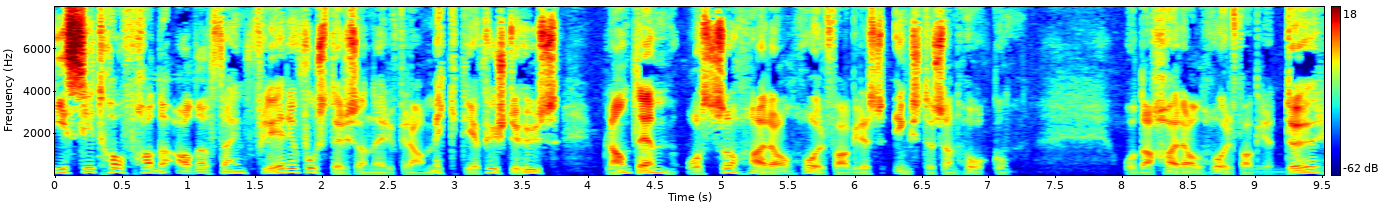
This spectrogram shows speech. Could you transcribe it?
I sitt hoff hadde Adalstein flere fostersønner fra mektige fyrstehus, blant dem også Harald Hårfagres yngste sønn Håkon. Og da Harald Hårfagre dør,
